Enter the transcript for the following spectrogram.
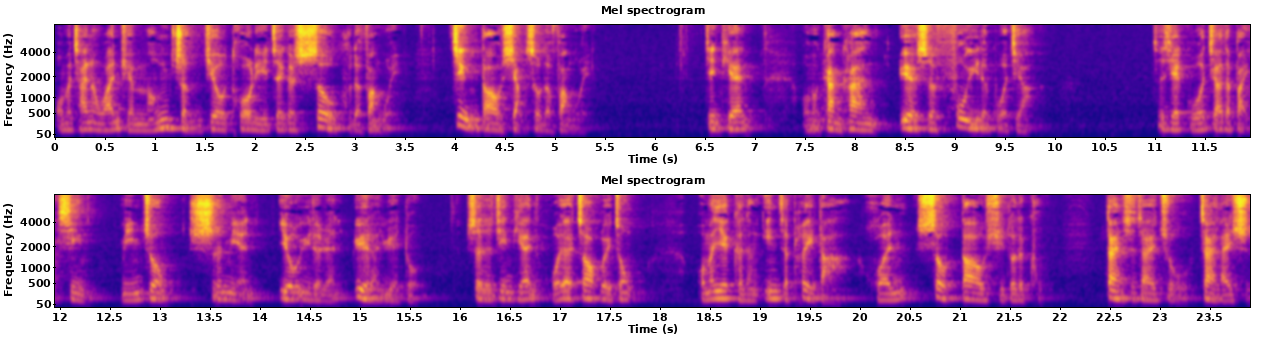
我们才能完全蒙拯救，脱离这个受苦的范围，进到享受的范围。今天我们看看，越是富裕的国家。这些国家的百姓、民众失眠、忧郁的人越来越多，甚至今天活在教会中，我们也可能因着配打魂受到许多的苦。但是在主再来时，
